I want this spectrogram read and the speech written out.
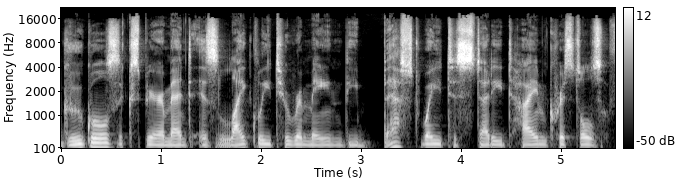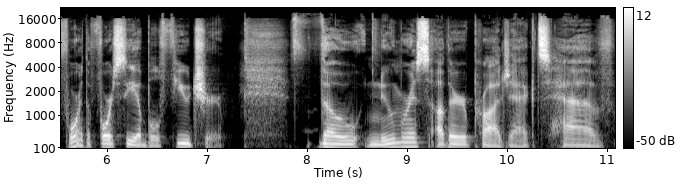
Google's experiment is likely to remain the best way to study time crystals for the foreseeable future. Though numerous other projects have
